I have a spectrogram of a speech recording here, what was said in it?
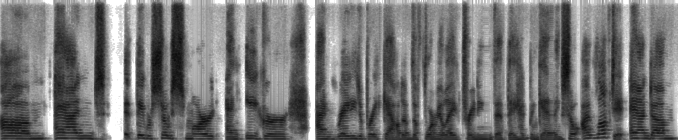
Um, and they were so smart and eager and ready to break out of the formulaic training that they had been getting. So I loved it. And um,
